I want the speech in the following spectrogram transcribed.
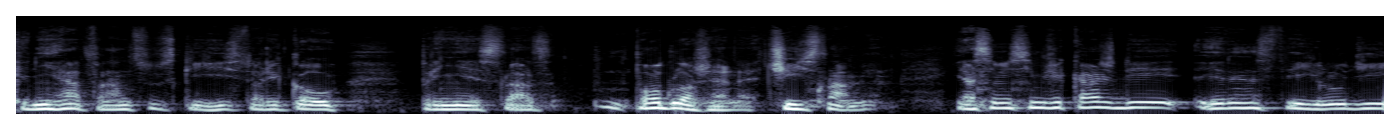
kniha francúzských historikov priniesla podložené číslami. Ja si myslím, že každý jeden z tých ľudí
